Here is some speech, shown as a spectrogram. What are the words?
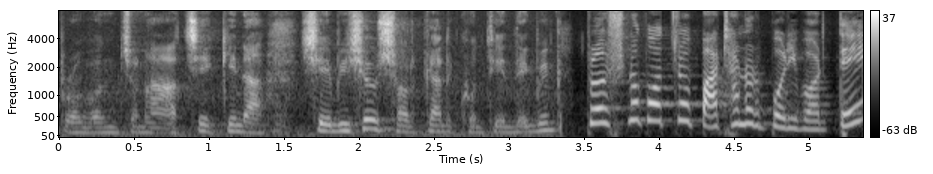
প্রবঞ্চনা আছে কিনা সে বিষয়েও সরকার খতিয়ে দেখবে। প্রশ্নপত্র পাঠানোর পরিবর্তে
